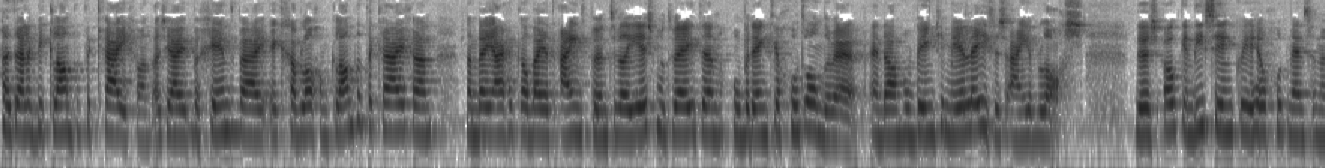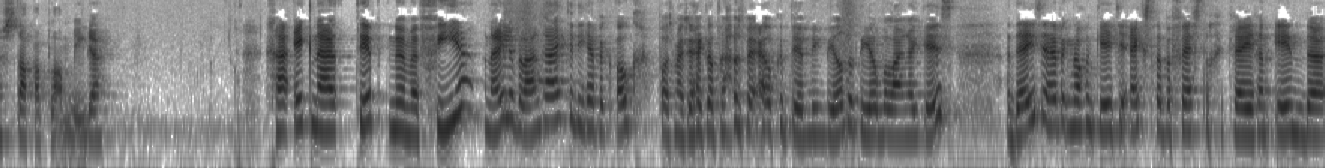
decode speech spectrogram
uiteindelijk die klanten te krijgen. Want als jij begint bij ik ga bloggen om klanten te krijgen, dan ben je eigenlijk al bij het eindpunt. Terwijl je eerst moet weten hoe bedenk je een goed onderwerp. En dan hoe bind je meer lezers aan je blogs. Dus ook in die zin kun je heel goed mensen een stappenplan bieden. Ga ik naar tip nummer 4. Een hele belangrijke. Die heb ik ook, volgens mij zeg ik dat trouwens bij elke tip die ik deel, dat die heel belangrijk is. Deze heb ik nog een keertje extra bevestigd gekregen in de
